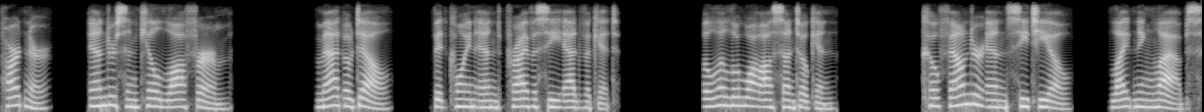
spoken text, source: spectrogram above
Partner, Anderson Kill Law Firm. Matt Odell, Bitcoin and Privacy Advocate. Olaoluwa Osuntokun. Co-founder and CTO, Lightning Labs.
